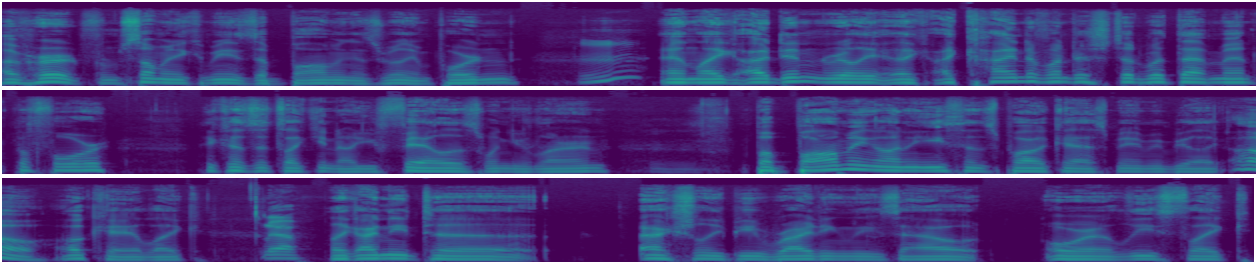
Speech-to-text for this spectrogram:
I've heard from so many comedians that bombing is really important, Hmm? and like I didn't really like I kind of understood what that meant before, because it's like you know you fail is when you learn, Mm-hmm. but bombing on Ethan's podcast made me be like, oh okay, like Yeah. like I need to actually be writing these out or at least like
